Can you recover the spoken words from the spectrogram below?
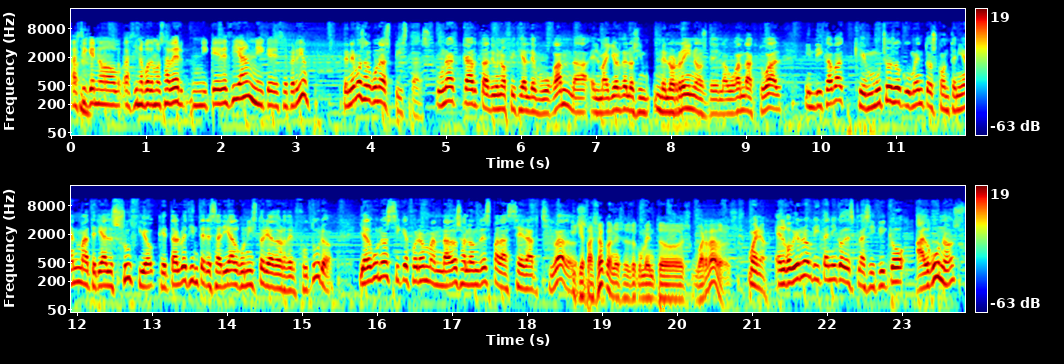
Así que no, así no podemos saber ni qué decían ni qué se perdió. Tenemos algunas pistas. Una carta de un oficial de Buganda, el mayor de los, de los reinos de la Buganda actual, indicaba que muchos documentos contenían material sucio que tal vez interesaría a algún historiador del futuro. Y algunos sí que fueron mandados a Londres para ser archivados. ¿Y qué pasó con esos documentos guardados? Bueno, el gobierno británico desclasificó algunos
